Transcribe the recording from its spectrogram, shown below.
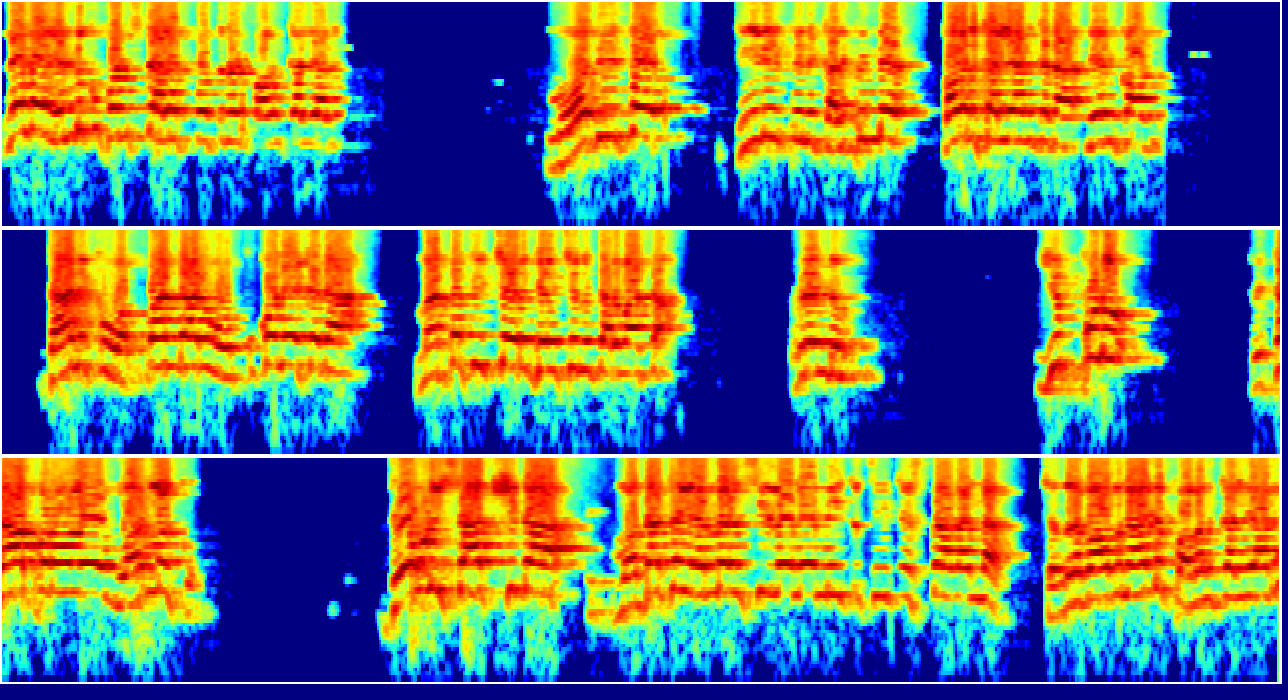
లేదా ఎందుకు ఫండ్స్ తేలేకపోతున్నాడు పవన్ కళ్యాణ్? మోదీతో టీడీపీని కలిపిందే పవన్ కళ్యాణ్ కదా నేను కాదు. దానికి ఒప్పందాలు ఒప్పుకొనే కదా మద్దతు ఇచ్చారు గెలిచిన తర్వాత. రెండు ఇప్పుడు పిఠాపురంలో వర్మకు దేవుడి సాక్షిగా మొదట ఎమ్మెల్సీలోనే మీకు సీట్ ఇస్తానన్న చంద్రబాబు నాయుడు పవన్ కళ్యాణ్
